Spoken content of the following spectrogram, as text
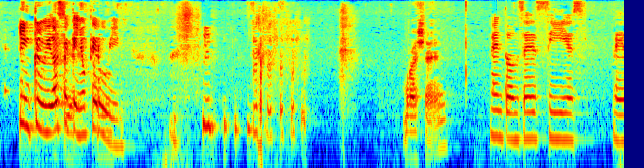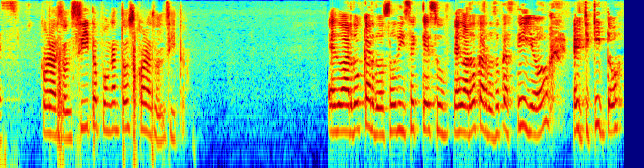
incluido el Así es. pequeño querubín. ¿eh? Entonces, sí, es, es Corazoncito, pongan todos su corazoncito. Eduardo Cardoso dice que su Eduardo Cardoso Castillo, el chiquito,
